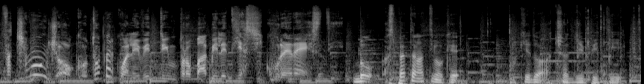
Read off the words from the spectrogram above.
Facciamo un gioco, tu per quale evento improbabile ti assicureresti? Boh, aspetta un attimo che chiedo a ChatGPT.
